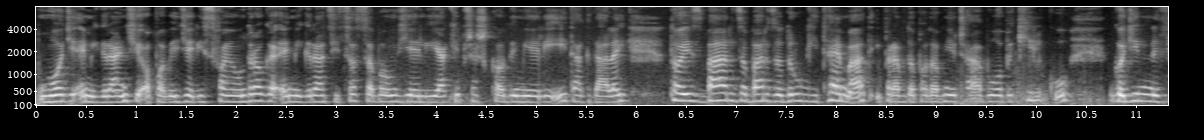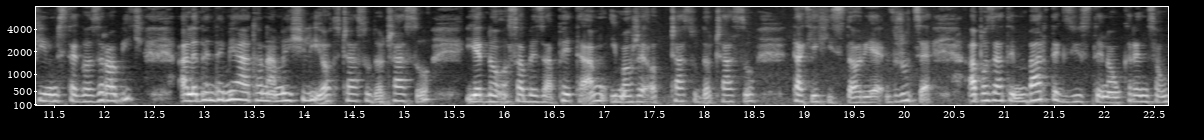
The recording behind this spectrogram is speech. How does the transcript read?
młodzi emigranci opowiedzieli swoją drogę emigracji, co sobą wzięli, jakie przeszkody mieli i tak dalej. To jest bardzo, bardzo długi temat i prawdopodobnie trzeba byłoby kilku godzinny film z tego zrobić, ale będę miała to na myśli i od czasu do czasu jedną osobę zapytam i może od czasu do czasu takie historie wrzucę. A poza tym Bartek z Justyną kręcą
